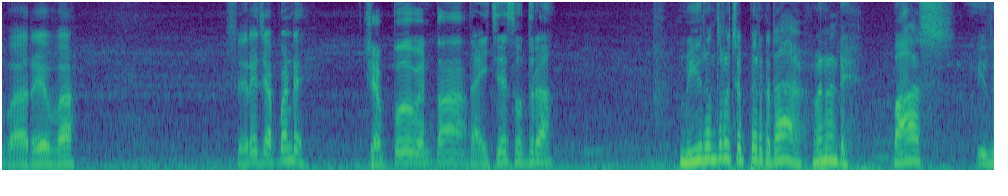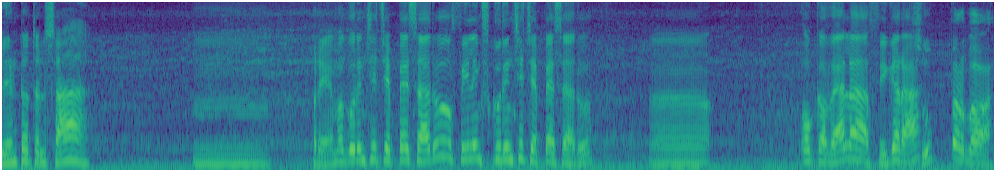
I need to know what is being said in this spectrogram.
వారే వా. సరే చెప్పండి. చెప్పు వింటా. దయచేసి వద్దురా. మీరందరూ చెప్పారు కదా వినండి. బాస్ ఇదేంటో తెలుసా? ప్రేమ గురించి చెప్పేశారు ఫీలింగ్స్ గురించి చెప్పేశారు. ఆ, ఒకవేళ ఫిగరా? సూపర్ బావా?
